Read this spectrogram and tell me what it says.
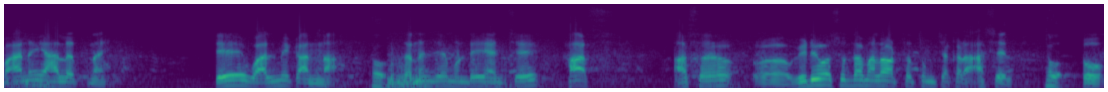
पानही हालत नाही ते वाल्मिक अण्णा हो. धनंजय मुंडे यांचे खास असं व्हिडिओ सुद्धा मला वाटतं तुमच्याकडे असेल. हो. तो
